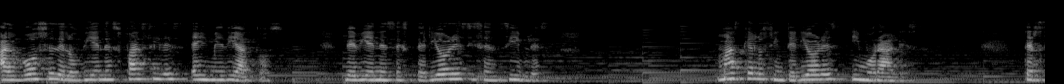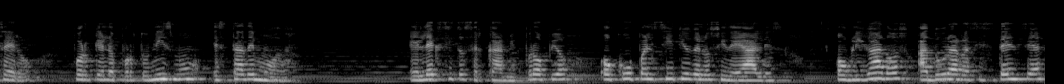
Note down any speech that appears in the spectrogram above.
al goce de los bienes fáciles e inmediatos, de bienes exteriores y sensibles, más que a los interiores y morales. Tercero, porque el oportunismo está de moda. El éxito cercano y propio ocupa el sitio de los ideales, obligados a dura resistencia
